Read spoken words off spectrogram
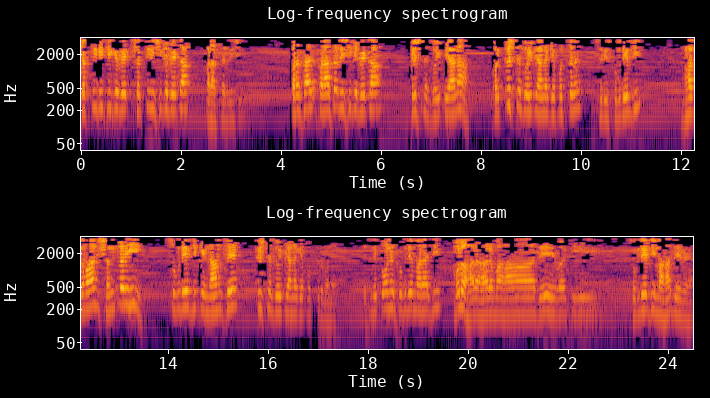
शक्ति ऋषि के शक्ति ऋषि के बेटा पराशर ऋषि। पराशर ऋषि के बेटा कृष्ण द्वैपयाना और कृष्ण द्वैपयाना के पुत्र श्री सुखदेव जी। भगवान शंकर ही सुखदेव जी के नाम से कृष्ण द्वैपयाना के पुत्र बने। इसलिए कौन है सुखदेव महाराज जी? बोलो, हर हर महादेव की। सुखदेव जी महादेव है।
